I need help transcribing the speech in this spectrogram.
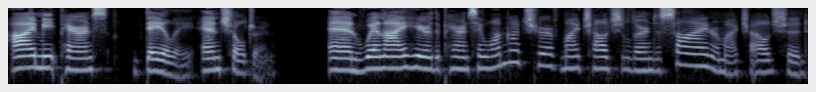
I meet parents daily and children. And when I hear the parents say, Well, I'm not sure if my child should learn to sign or my child should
